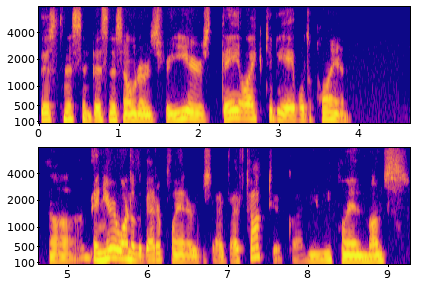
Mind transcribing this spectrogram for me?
business and business owners for years, they like to be able to plan. Uh, and you're one of the better planners I've, I've talked to. You, you plan months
